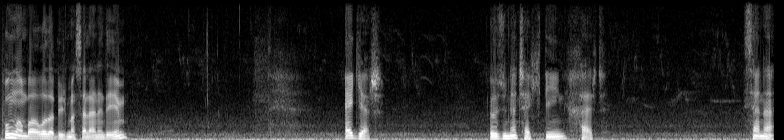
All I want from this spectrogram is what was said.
Pulla bağlı da bir məsələni deyim. Əgər özünə çəkdiyin xərc sənə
